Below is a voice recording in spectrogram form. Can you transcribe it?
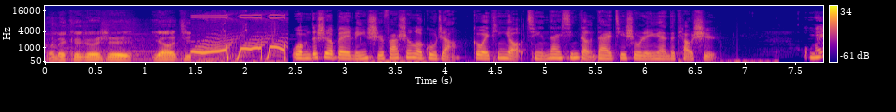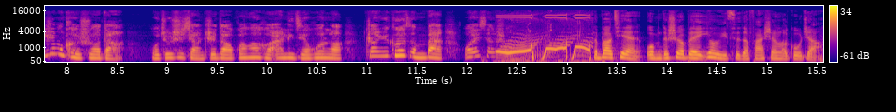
我的 QQ 是幺七。我们的设备临时发生了故障，各位听友请耐心等待技术人员的调试。我没什么可说的，我就是想知道关关和安利结婚了，章鱼哥怎么办？我还想说，很抱歉，我们的设备又一次的发生了故障。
